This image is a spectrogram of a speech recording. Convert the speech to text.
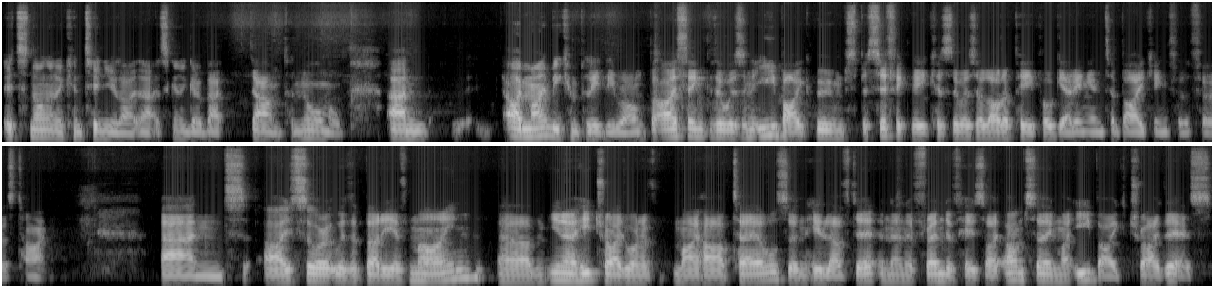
it's not going to continue like that. It's going to go back down to normal, and I might be completely wrong, but I think there was an e-bike boom specifically because there was a lot of people getting into biking for the first time and I saw it with a buddy of mine. Um, you know, he tried one of my hardtails and he loved it. And then a friend of his, like, oh, I'm selling my e-bike. Try this.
